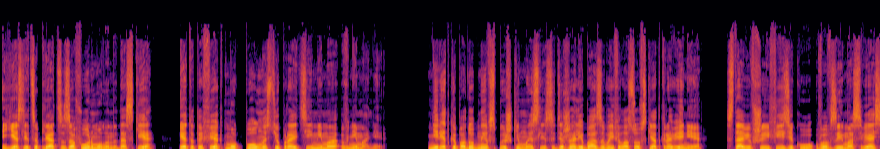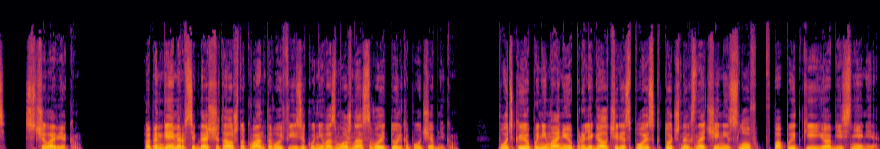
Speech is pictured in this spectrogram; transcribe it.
Если цепляться за формулы на доске, этот эффект мог полностью пройти мимо внимания. Нередко подобные вспышки мысли содержали базовые философские откровения, ставившие физику во взаимосвязь с человеком. Оппенгеймер всегда считал, что квантовую физику невозможно освоить только по учебникам. Путь к ее пониманию пролегал через поиск точных значений слов в попытке ее объяснения.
